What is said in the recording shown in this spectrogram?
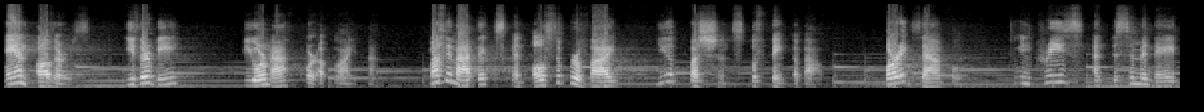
and others, either be pure math or applied math. Mathematics can also provide new questions to think about. For example, to increase and disseminate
